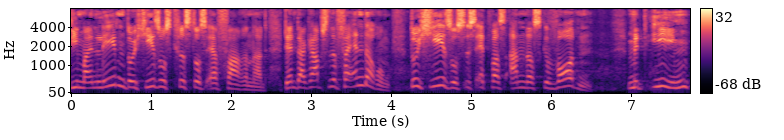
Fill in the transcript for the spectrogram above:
die mein Leben durch Jesus Christus erfahren hat. Denn da gab es eine Veränderung. Durch Jesus ist etwas anders geworden. Mit ihm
